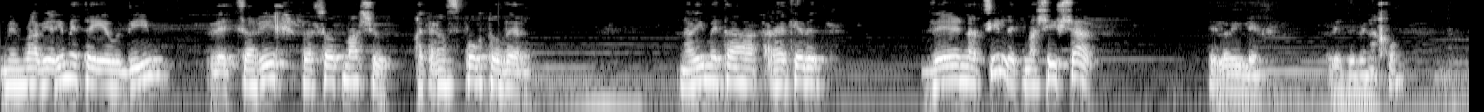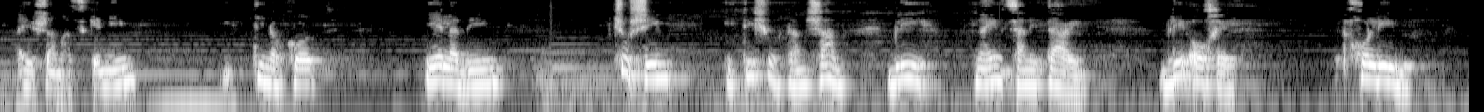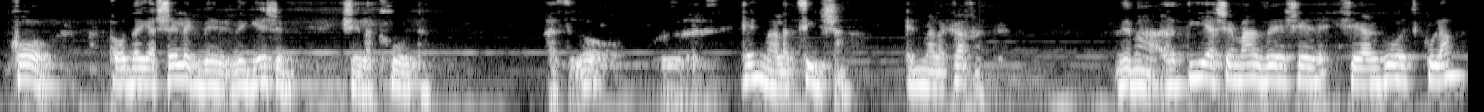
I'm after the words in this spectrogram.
מעבירים את היהודים וצריך לעשות משהו. הטרנספורט עובר. נרים את הרכבת ונציל את מה שאפשר. זה לא ילך, וזה נכון. היו שם זקנים, תינוקות, ילדים, תשושים, התישו אותם שם, בלי תנאים סניטריים, בלי אוכל, חולים, קור, עוד היה שלג וגשם כשלקחו אותם. אז לא, אין מה להציל שם. אין מה לקחת. ומה, את תהיי אשמה זה ש... שיהרגו את כולם?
